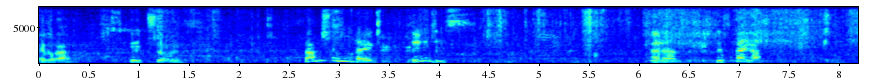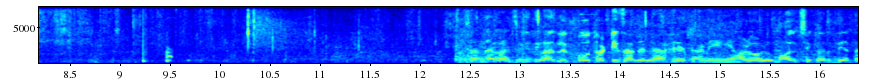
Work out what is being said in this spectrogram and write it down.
हे बघा स्केचर्स समथिंग लाईक This दिसतंय का संध्याकाळचे किती वाजले फोर थर्टी झालेले आहेत आणि हळूहळू मॉलची गर्दी आता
